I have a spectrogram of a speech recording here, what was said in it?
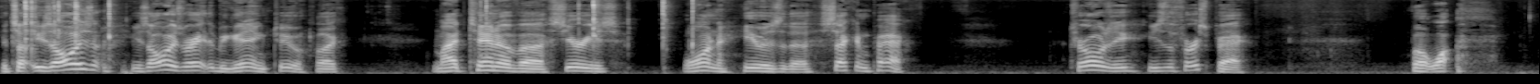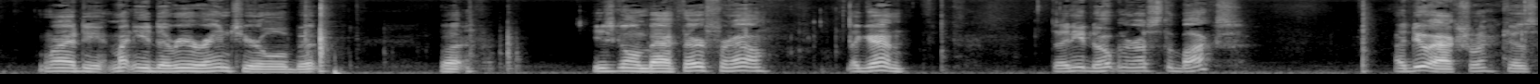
It's he's always he's always right at the beginning too. Like my ten of uh series one, he was the second pack. Trilogy, he's the first pack. But what might might need to rearrange here a little bit. But he's going back there for now. Again, do I need to open the rest of the box? I do actually, because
